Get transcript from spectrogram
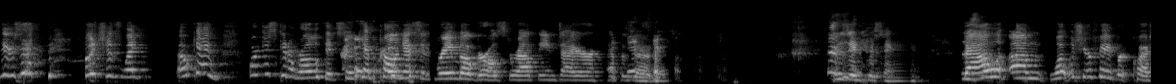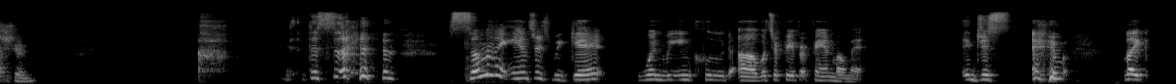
there's a which is like, okay, we're just gonna roll with it. So he kept calling us as rainbow girls throughout the entire episode. It was interesting. Val, um, what was your favorite question? this some of the answers we get when we include uh what's your favorite fan moment it just like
